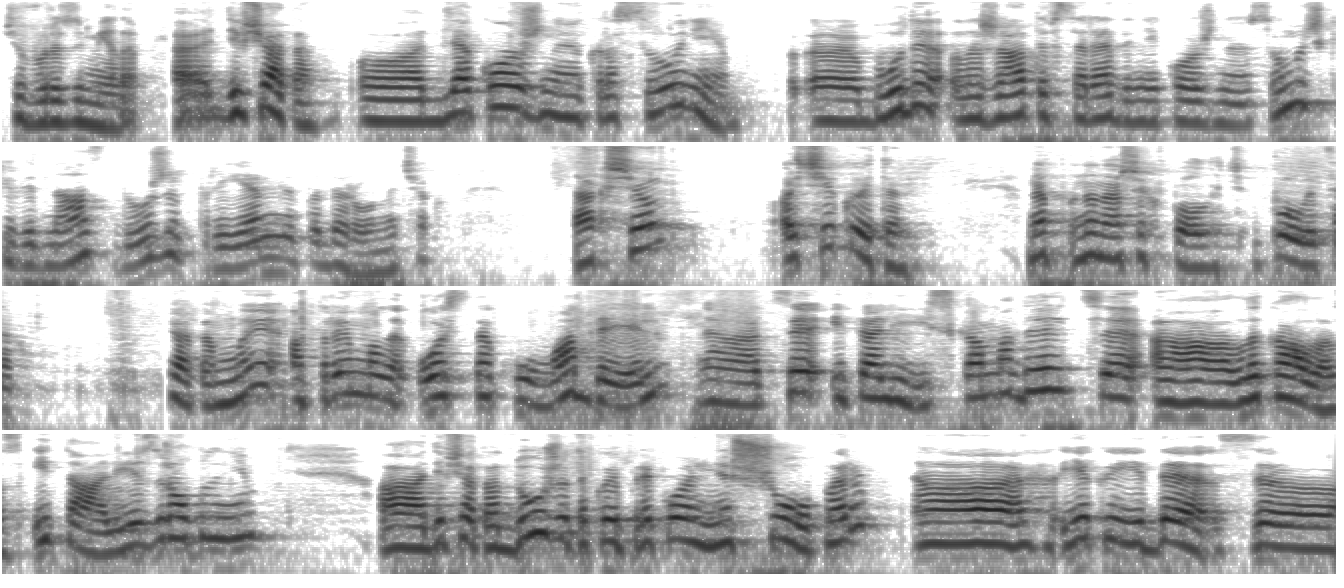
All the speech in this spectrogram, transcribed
щоб ви розуміли. Е, Дівчата, для кожної красуні е, буде лежати всередині кожної сумочки від нас дуже приємний подаруночок. Так що очікуйте на наших полицях. Дівчата, ми отримали ось таку модель. Е, Це італійська модель, це е, лекала з Італії зроблені. Е, Дівчата, дуже такий прикольний шопер, е, який йде з е,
